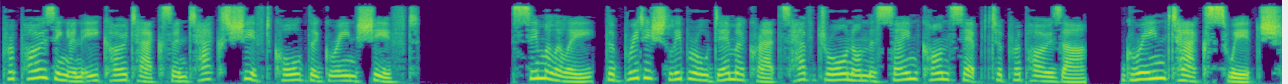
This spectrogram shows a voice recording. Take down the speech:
proposing an eco-tax and tax shift called the Green Shift. Similarly, the British Liberal Democrats have drawn on the same concept to propose a «green tax switch».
